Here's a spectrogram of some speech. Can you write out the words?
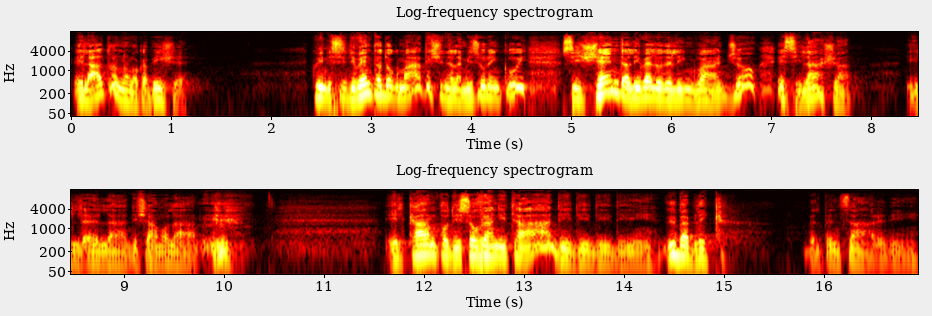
e l'altro non lo capisce. Quindi si diventa dogmatici nella misura in cui si scende a livello del linguaggio e si lascia il, la, diciamo, la, il campo di sovranità, di, di, di, di Überblick del pensare, di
